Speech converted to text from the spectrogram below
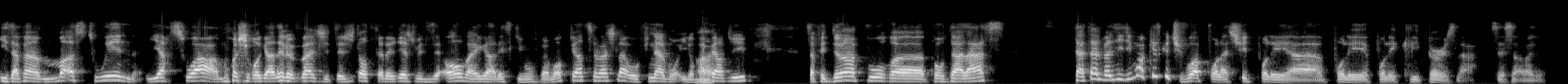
ils avaient un must-win hier soir. Moi, je regardais le match, j'étais juste en train de rire. Je me disais, oh my god, est-ce qu'ils vont vraiment perdre ce match-là? Au final, bon, ils n'ont pas perdu. Ça fait 2-1 pour, euh, pour Dallas. Tatal, vas-y, dis-moi, qu'est-ce que tu vois pour la suite pour les, euh, pour les, pour les Clippers, là? C'est ça, vas-y.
